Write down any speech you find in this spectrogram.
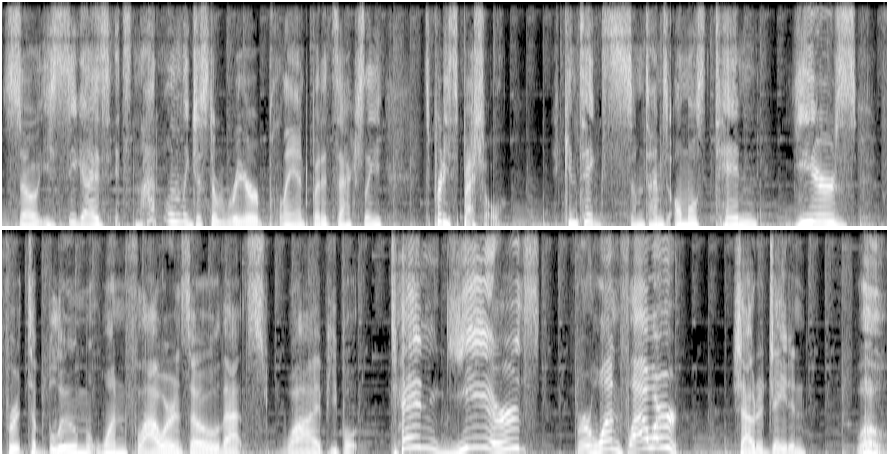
So, you see guys, it's not only just a rare plant, but it's actually it's pretty special. It can take sometimes almost 10 years for it to bloom one flower, and so that's why people 10 years for one flower? shouted Jaden. Whoa,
